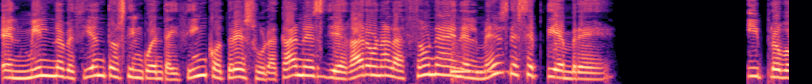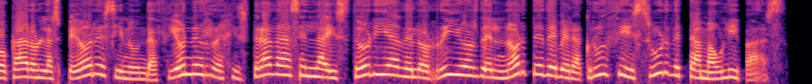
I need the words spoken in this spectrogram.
En 1955 tres huracanes llegaron a la zona en el mes de septiembre. y provocaron las peores inundaciones registradas en la historia de los ríos del norte de Veracruz y sur de Tamaulipas.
